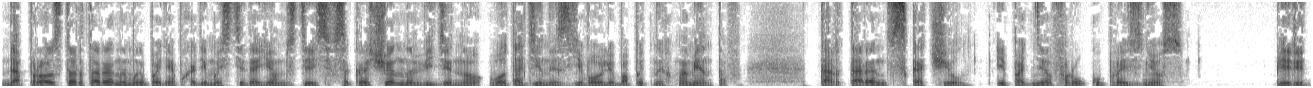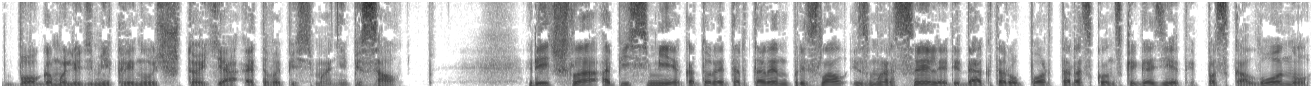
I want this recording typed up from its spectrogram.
Допрос Тартарена мы по необходимости даем здесь в сокращенном виде, но вот один из его любопытных моментов. Тартарен вскочил и, подняв руку, произнес «Перед Богом и людьми клянусь, что я этого письма не писал». Речь шла о письме, которое Тартарен прислал из Марселя редактору порта Расконской газеты Паскалону,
